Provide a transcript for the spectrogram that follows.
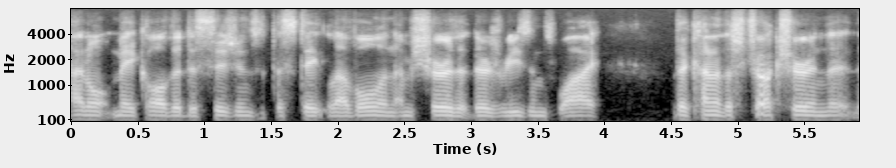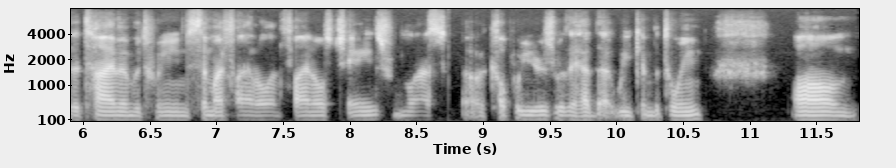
I don't make all the decisions at the state level, and I'm sure that there's reasons why the kind of the structure and the, the time in between semifinal and finals changed from the last uh, couple years where they had that week in between. Um,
